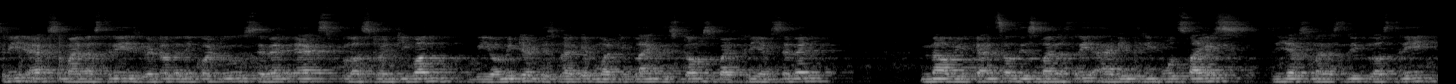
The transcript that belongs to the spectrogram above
3x minus 3 is greater than equal to 7x plus 21. We omitted this bracket multiplying these terms by 3 and 7. Now we'll cancel this minus 3 adding 3 both sides. 3x minus 3 plus 3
